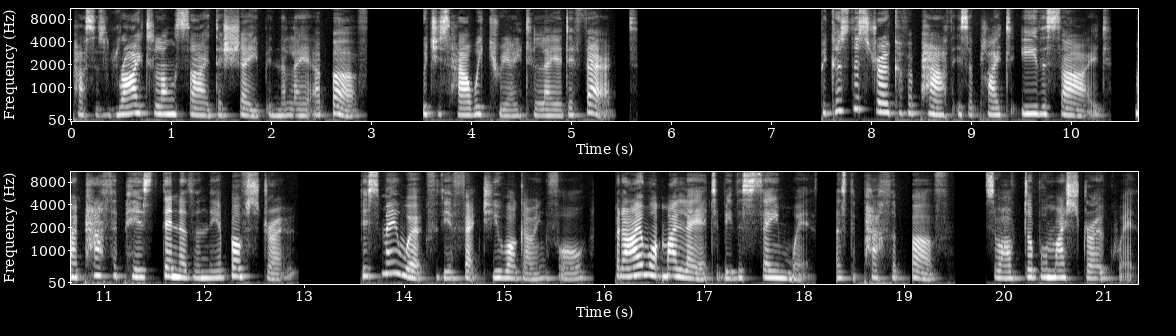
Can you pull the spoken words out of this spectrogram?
passes right alongside the shape in the layer above, which is how we create a layered effect. Because the stroke of a path is applied to either side, my path appears thinner than the above stroke. This may work for the effect you are going for, but I want my layer to be the same width as the path above, so I'll double my stroke width.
